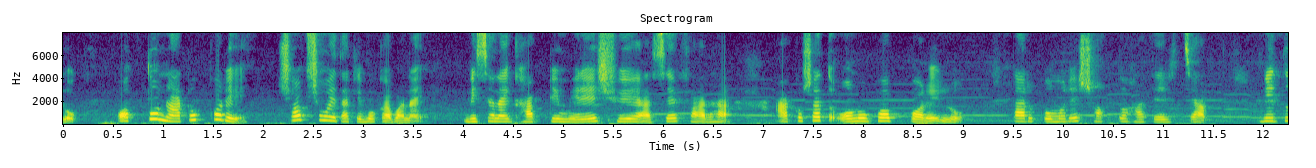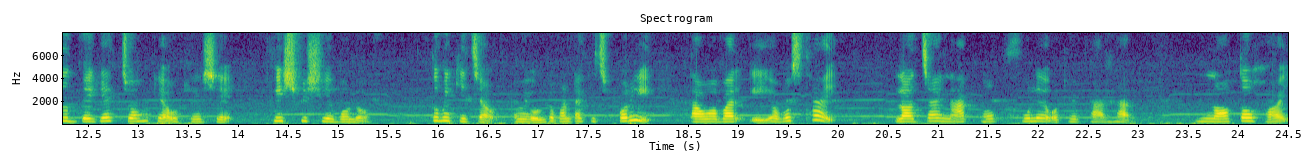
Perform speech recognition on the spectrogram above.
লোক, কত নাটক করে। সব সময় তাকে বোকা বানায়। বিছানায় ঘাপটি মেরে শুয়ে আছে ফারহা আকস্মাত অনুভব করল তার কোমরে শক্ত হাতের চাপ। বিদ্যুৎ বেগে চমকে ওঠে সে। ফিসফিসিয়ে বলল, তুমি কি চাও? আমি উল্টোপাল্টা কিছু করি? তাও আবার এই অবস্থায়? লজ্জায় নাক মুখ ফুলে ওঠে ফারহার নত হয়,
